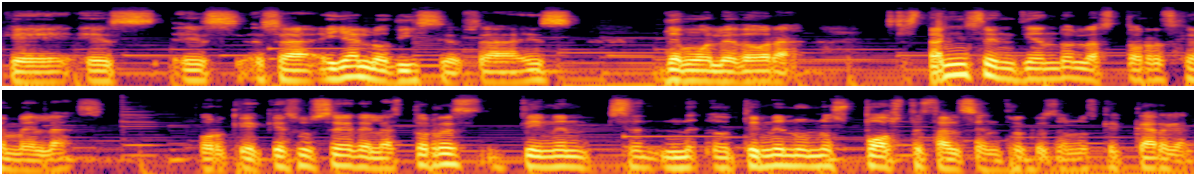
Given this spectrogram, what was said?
que es, es, o sea, ella lo dice, o sea, es demoledora. Se están incendiando las torres gemelas porque ¿qué sucede? Las torres tienen, tienen unos postes al centro que son los que cargan.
